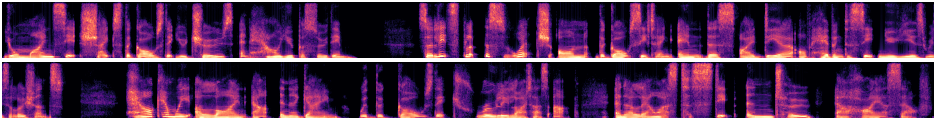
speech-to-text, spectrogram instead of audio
Your mindset shapes the goals that you choose and how you pursue them. So let's flip the switch on the goal setting and this idea of having to set New Year's resolutions. How can we align our inner game with the goals that truly light us up and allow us to step into our higher self?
